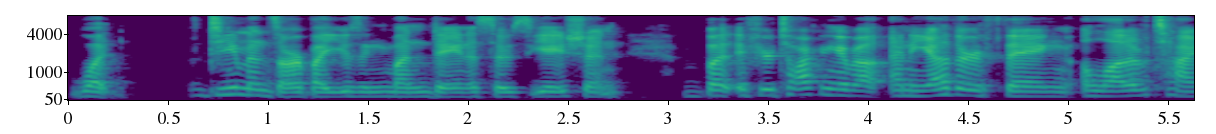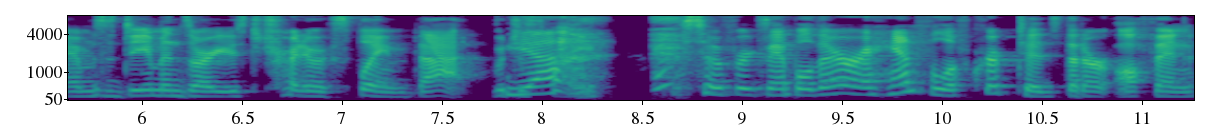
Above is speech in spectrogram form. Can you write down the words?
what demons are by using mundane association. But if you're talking about any other thing, a lot of times demons are used to try to explain that, which Yeah. is funny. So, for example, there are a handful of cryptids that are often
